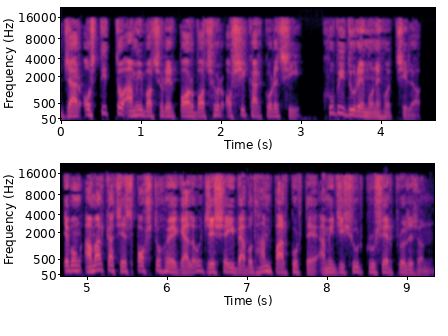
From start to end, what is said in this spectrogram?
যার অস্তিত্ব আমি বছরের পর বছর অস্বীকার করেছি, খুবই দূরে মনে হচ্ছিল এবং আমার কাছে স্পষ্ট হয়ে গেল যে সেই ব্যবধান পার করতে আমি যিশুর ক্রুশের প্রয়োজন।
